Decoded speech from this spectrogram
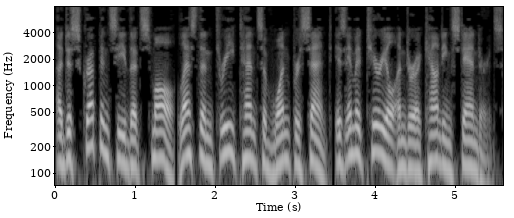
A discrepancy that small less than 3 tenths of 1% is immaterial under accounting standards.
